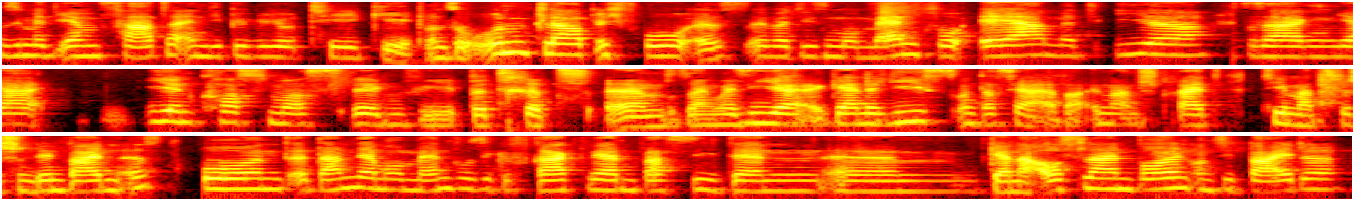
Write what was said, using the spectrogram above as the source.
wo sie mit ihrem Vater in die Bibliothek geht und so unglaublich froh ist über diesen Moment, wo er mit ihr sozusagen ja ihren Kosmos irgendwie betritt, ähm, sozusagen, weil sie ja gerne liest und das ja aber immer ein Streitthema zwischen den beiden ist. Und äh, dann der Moment, wo sie gefragt werden, was sie denn ähm, gerne ausleihen wollen und sie beide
